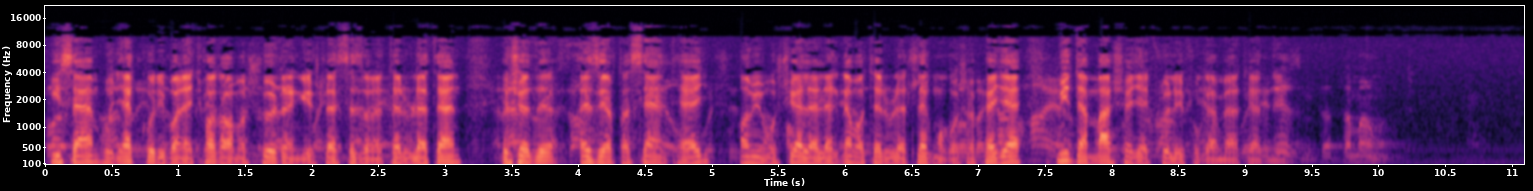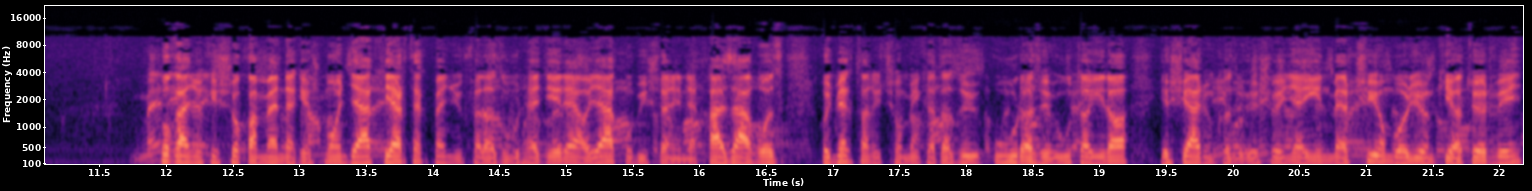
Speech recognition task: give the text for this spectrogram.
Hiszem, hogy ekkoriban egy hatalmas földrengés lesz ezen a területen, és ezért a Szent hegy, ami most jelenleg nem a terület legmagasabb hegye, minden más hegyek fölé fog emelkedni. Pogányok is sokan mennek és mondják, gyertek, menjünk fel az Úr hegyére, a Jákob Istenének házához, hogy megtanítson minket az ő Úr az ő utaira, és járjunk az ő ösvényein, mert Sionból jön ki a törvény,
